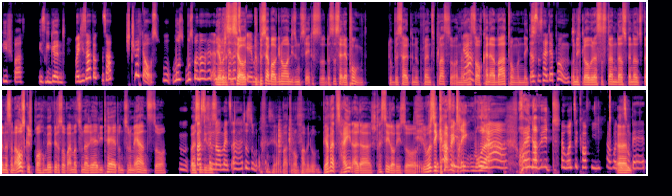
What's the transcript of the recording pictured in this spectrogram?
viel Spaß, ist gegönnt. Weil die sah, wirklich- sah nicht schlecht aus. Mu- Muss, muss man dann halt an Ja, der aber das Stelle ist ja auch, zugeben. du bist ja aber genau an diesem Status so. Das ist ja der Punkt. Du bist halt in einem Friends Plus so und dann Ja. hast du auch keine Erwartungen und das nichts. ist halt der Punkt. Und ich glaube, das ist dann das, wenn das, wenn das dann ausgesprochen wird, wird das auf einmal zu einer Realität und zu einem Ernst so. Weißt du, Was dieses- genau meinst du? Ah, hattest du noch. Ja, warte noch ein paar Minuten. Wir haben ja Zeit, Alter. Stress dich doch nicht so. Du musst den Kaffee trinken, Bruder. Ja, Rein damit. I want the coffee. I want it so Ähm, bad.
